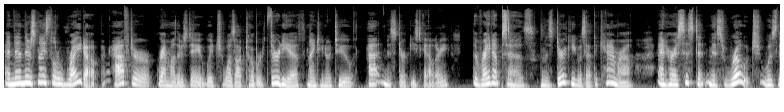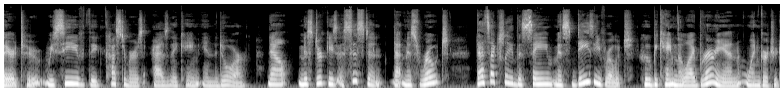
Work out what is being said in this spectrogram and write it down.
And then there's a nice little write up after Grandmother's Day, which was October 30th, 1902, at Miss Durkee's gallery. The write up says Miss Durkee was at the camera, and her assistant, Miss Roach, was there to receive the customers as they came in the door. Now, Miss Durkee's assistant, that Miss Roach, that's actually the same Miss Daisy Roach who became the librarian when Gertrude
